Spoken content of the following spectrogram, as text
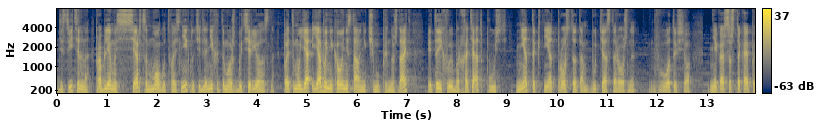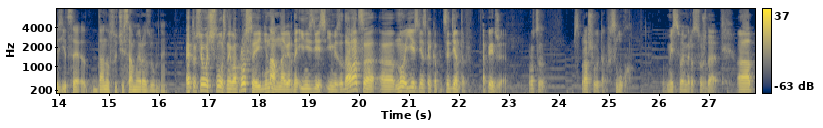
действительно проблемы с сердцем могут возникнуть, и для них это может быть серьезно. Поэтому я, я бы никого не стал ни к чему принуждать. Это их выбор. Хотят, пусть. Нет, так нет. Просто там будьте осторожны. Вот и все. Мне кажется, что такая позиция в данном случае самая разумная. Это все очень сложные вопросы, и не нам, наверное, и не здесь ими задаваться, э, но есть несколько прецедентов. Опять же, просто спрашиваю так вслух вместе с вами рассуждаю. А,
